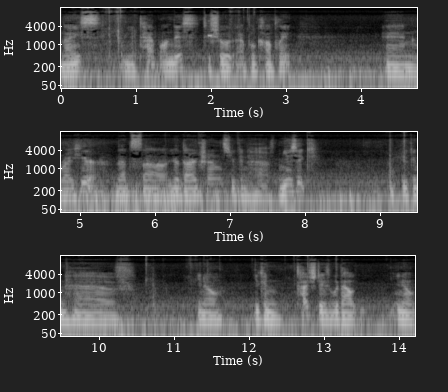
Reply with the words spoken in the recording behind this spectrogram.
nice. When you tap on this to show Apple CarPlay. And right here that's uh, your directions. You can have music you can have you know you can touch this without you know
